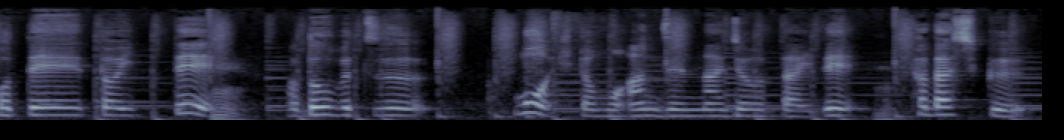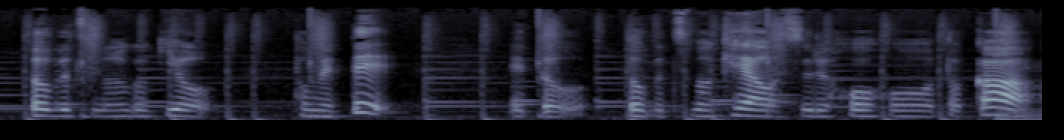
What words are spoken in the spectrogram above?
補定といって、うん。まあ動物も人も安全な状態でうん。正しく動物の動きを止めて、えっと動物のケアをする方法とか、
